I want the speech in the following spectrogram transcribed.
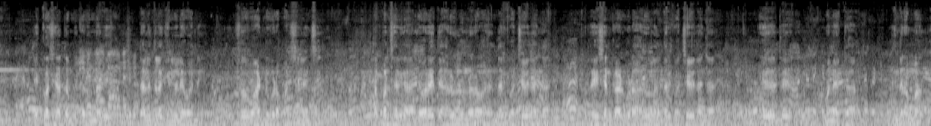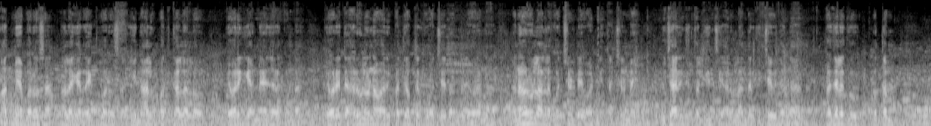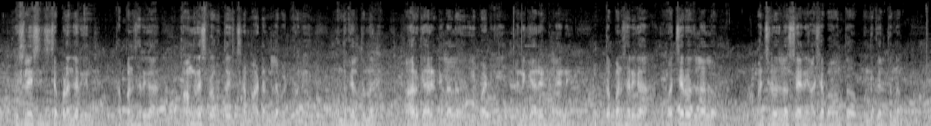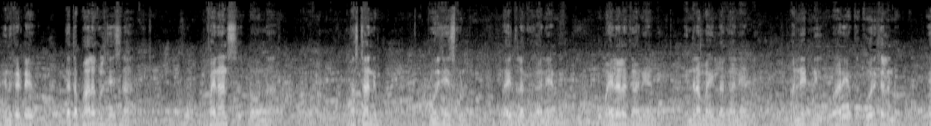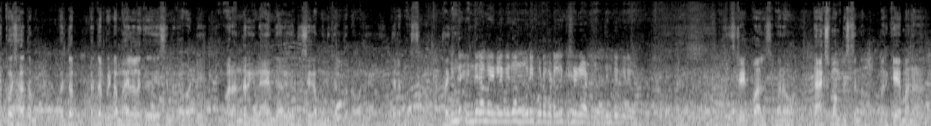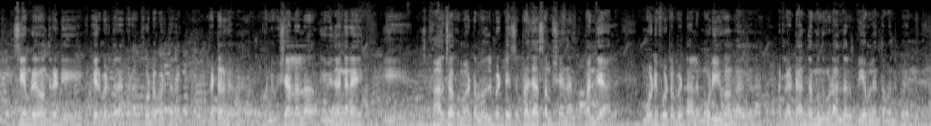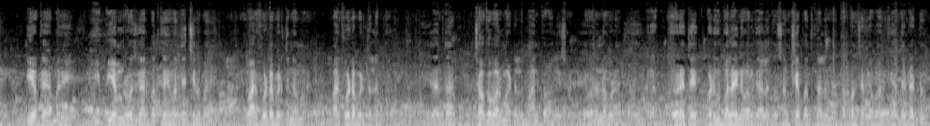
ఎక్కువ శాతం ఇక్కడ ఉన్నది దళితులకు ఇల్లు లేవని. సో వాటిని కూడా పరిశీలించి తప్పనిసరిగా ఎవరైతే అరువులు ఉన్నారో వారందరికీ వచ్చే విధంగా రేషన్ కార్డు కూడా అరువులందరికీ వచ్చే విధంగా ఏదైతే మన యొక్క ఇందిరమ్మ ఆత్మీయ భరోసా అలాగే రైతు భరోసా ఈ నాలుగు పథకాలలో ఎవరికి అన్యాయం జరగకుండా ఎవరైతే అర్హులు ఉన్న వారికి ప్రతి ఒక్కరికి వచ్చేదాన్ని ఎవరైనా అనర్హులు అందులోకి వచ్చి ఉంటే వాటిని తక్షణమే విచారించి తొలగించి అర్హులందరికీ ఇచ్చే విధంగా ప్రజలకు మొత్తం విశ్లేషించి చెప్పడం జరిగింది. తప్పనిసరిగా కాంగ్రెస్ ప్రభుత్వం ఇచ్చిన మాట నిలబెట్టుకొని ముందుకెళ్తున్నది. ఆరు గ్యారంటీలలో ఈపాటికి అన్ని గ్యారంటీలని తప్పనిసరిగా వచ్చే రోజులలో మంచి రోజులు వస్తాయని ఆశాభావంతో ముందుకెళ్తున్నాం. ఎందుకంటే గత పాలకులు చేసిన ఫైనాన్స్లో ఉన్న నష్టాన్ని పూరి చేసుకుంటూ రైతులకు కానివ్వండి మహిళలకు కానివ్వండి ఇందిరమ్మ ఇళ్ళకు కానివ్వండి అన్నిటినీ వారి యొక్క కోరికలను ఎక్కువ శాతం పెద్ద పెద్దపీట మహిళలకు వేసింది కాబట్టి వారందరికీ న్యాయం జరిగే దిశగా ముందుకెళ్తున్నామని తెలియపరుస్తున్నాం. మీద మోడీ ఫోటో పెట్టాలని గారు దీనిపై మీరే స్టేట్ పాలసీ మనం ట్యాక్స్ పంపిస్తున్నాం. మనకే మన సీఎం రేవంత్ రెడ్డి పేరు పెడతారా? అక్కడ ఫోటో పెడతారా? పెట్టరు కదా. కొన్ని విషయాలలో ఈ విధంగానే ఈ కాల్చౌక మాటలు వదిలిపెట్టేసి ప్రజా సంక్షేమానికి పనిచేయాలి. మోడీ ఫోటో పెట్టాలి. మోడీ యుగం కాదు కదా. అట్లా అంటే అంతకుముందు కూడా అందరు పీఎంలు ఎంతమంది పోయారు ఈ యొక్క మరి ఈ పిఎం రోజ్గార్ పథకం ఎవరు తెచ్చారు మరి? వారి ఫోటో పెడుతున్నామా? వారి ఫోటో పెడతలేము ఇదంతా చౌకబారు మాటలు మానుకోవాలి ఇటువంటి ఎవరున్నా కూడా. ఎవరైతే బడుగు బలైన వర్గాలకు సంక్షేమ పథకాలు ఉన్నా తప్పనిసరిగా వారికి అందేటట్టు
